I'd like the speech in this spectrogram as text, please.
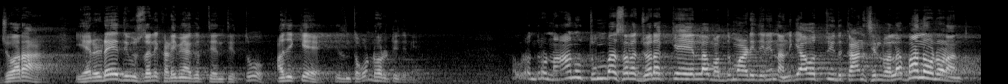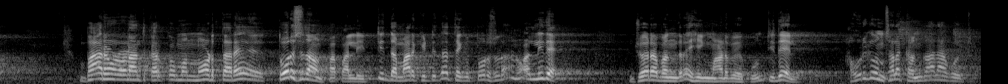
ಜ್ವರ ಎರಡೇ ದಿವಸದಲ್ಲಿ ಕಡಿಮೆ ಆಗುತ್ತೆ ಅಂತಿತ್ತು. ಅದಕ್ಕೆ ಇದನ್ನು ತೊಗೊಂಡು ಹೊರಟಿದ್ದೀನಿ. ಅವರಂದರು, ನಾನು ತುಂಬ ಸಲ ಜ್ವರಕ್ಕೆ ಎಲ್ಲ ಮದ್ದು ಮಾಡಿದ್ದೀನಿ. ನನಗೆ ಯಾವತ್ತೂ ಇದು ಕಾಣಿಸಿಲ್ವಲ್ಲ? ಬಾ ನೋಡೋಣ ಅಂತ. ಬಾ ನೋಡೋಣ ಅಂತ ಕರ್ಕೊಂಬಂದು ನೋಡ್ತಾರೆ. ತೋರಿಸಿದ ಅವನು ಪಾಪ, ಅಲ್ಲಿ ಇಟ್ಟಿದ್ದ ಮಾರ್ಕೆಟಿದ್ದ ತೆಗೆದು ತೋರಿಸಿದ ಅವನು, ಅಲ್ಲಿದೆ. ಜ್ವರ ಬಂದರೆ ಹಿಂಗೆ ಮಾಡಬೇಕು ಅಂತಿದೆ ಅಲ್ಲಿ. ಅವರಿಗೆ ಒಂದು ಸಲ ಕಂಗಾಲಾಗೋಯ್ತು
